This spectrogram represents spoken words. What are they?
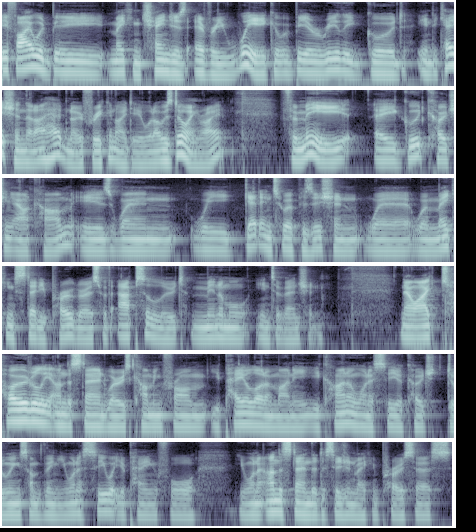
if I would be making changes every week, it would be a really good indication that I had no freaking idea what I was doing, right? For me, a good coaching outcome is when we get into a position where we're making steady progress with absolute minimal intervention. Now, I totally understand where he's coming from. You pay a lot of money. You kind of want to see your coach doing something. You want to see what you're paying for. You want to understand the decision making process.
